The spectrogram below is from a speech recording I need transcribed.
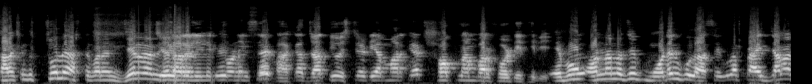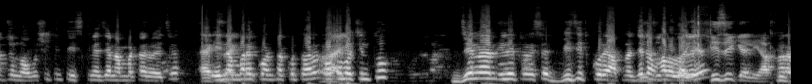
তারা কিন্তু চলে আসতে পারেন জেনারেল জেনারেল ইলেকট্রনিক্স ঢাকা জাতীয় স্টেডিয়াম মার্কেট শপ নাম্বার 43 এবং অন্যান্য যে মডেলগুলো আছে এগুলো প্রাইস জানার জন্য অবশ্যই কিন্তু স্ক্রিনে যে নাম্বারটা রয়েছে এই নম্বরে কন্টাক্ট করতে পারেন অথবা কিন্তু জেনারেল ইলেকট্রনিক্স এ ভিজিট করে আপনার যেটা ভালো লাগে। ফিজিক্যালি আপনারা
